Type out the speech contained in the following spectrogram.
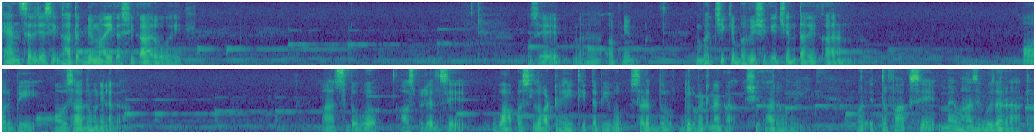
कैंसर जैसी घातक बीमारी का शिकार हो गई थी। उसे अपनी बच्ची के भविष्य की चिंता के कारण और भी अवसाद होने लगा। आज सुबह वो हॉस्पिटल से वापस लौट रही थी, तभी वो सड़क दुर्घटना का शिकार हो गई। और इत्तेफाक से मैं वहाँ से गुज़र रहा था।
